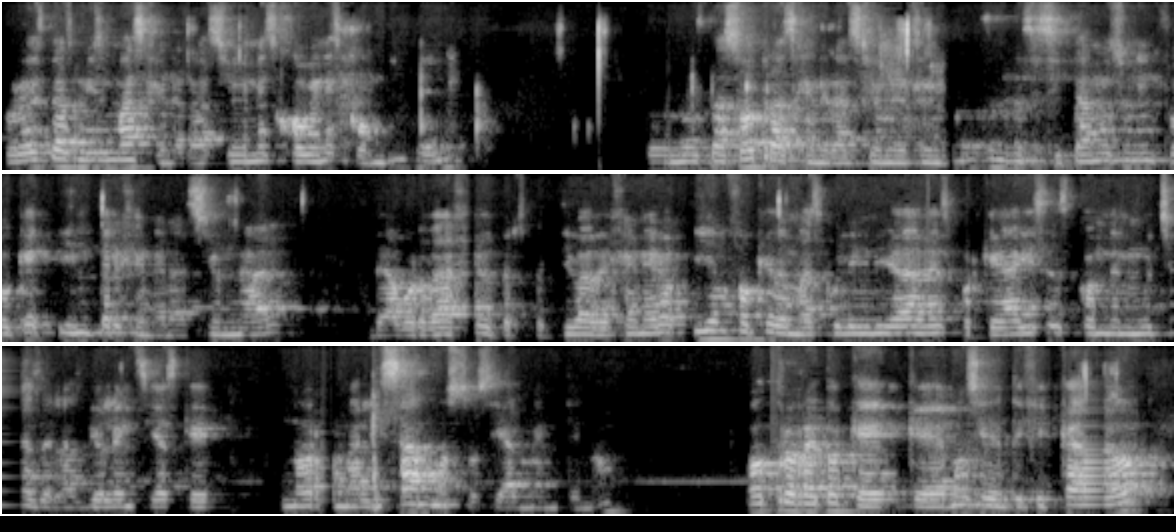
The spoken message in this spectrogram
pero estas mismas generaciones jóvenes conviven con estas otras generaciones. Entonces necesitamos un enfoque intergeneracional de abordaje de perspectiva de género y enfoque de masculinidades, porque ahí se esconden muchas de las violencias que normalizamos socialmente. ¿no? Otro reto que, que hemos identificado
